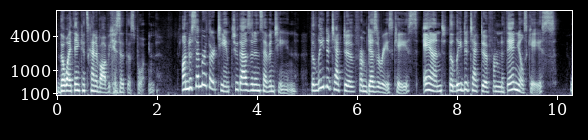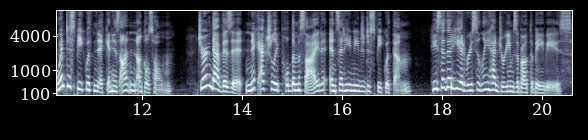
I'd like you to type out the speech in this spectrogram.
though I think it's kind of obvious at this point. On December 13th, 2017, the lead detective from Desiree's case and the lead detective from Nathaniel's case went to speak with Nick in his aunt and uncle's home. During that visit, Nick actually pulled them aside and said he needed to speak with them. He said that he had recently had dreams about the babies.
